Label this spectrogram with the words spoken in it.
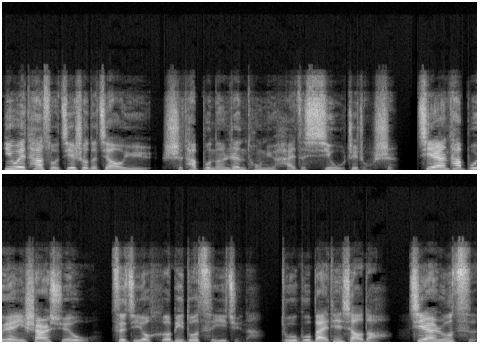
因为他所接受的教育使他不能认同女孩子习武这种事。既然他不愿意沙儿学武，自己又何必多此一举呢？独孤拜天笑道：“既然如此，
